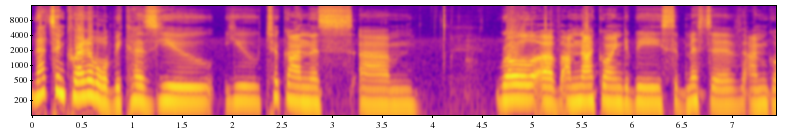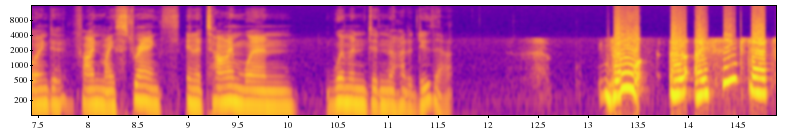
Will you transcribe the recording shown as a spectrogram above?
That's incredible because you you took on this um, role of I'm not going to be submissive, I'm going to find my strength in a time when women didn't know how to do that. Well, uh, I think that's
